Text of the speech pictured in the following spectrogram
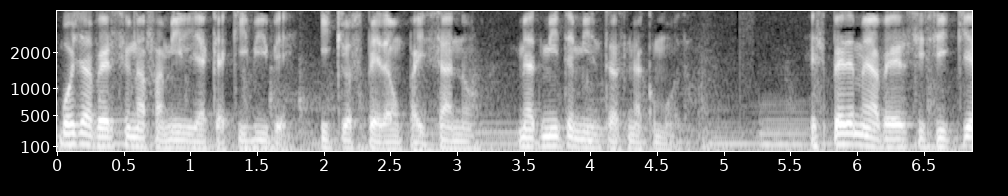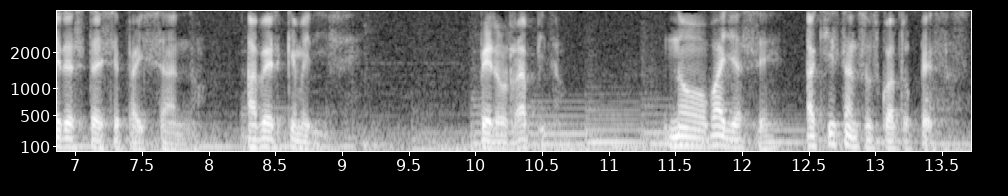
Voy a ver si una familia que aquí vive y que hospeda a un paisano me admite mientras me acomodo. Espéreme a ver si siquiera está ese paisano, a ver qué me dice. Pero rápido. No, váyase, aquí están sus cuatro pesos.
